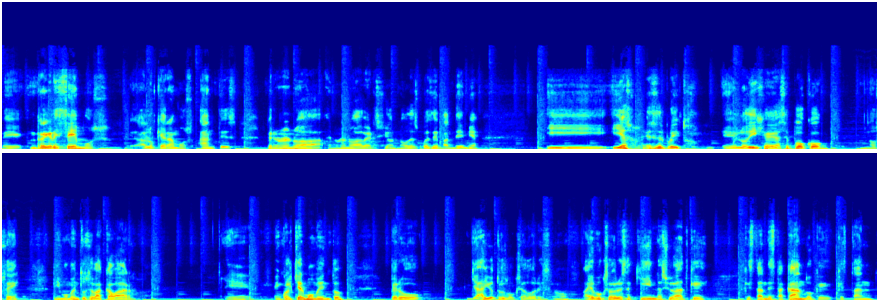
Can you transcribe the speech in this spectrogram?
eh, regresemos a lo que éramos antes, pero en una nueva, en una nueva versión, ¿no? Después de pandemia. Y, y eso, ese es el proyecto. Eh, lo dije hace poco, no sé, mi momento se va a acabar en cualquier momento, pero ya hay otros boxeadores, ¿no? Hay boxeadores aquí en la ciudad que, que están destacando, que, que, están,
